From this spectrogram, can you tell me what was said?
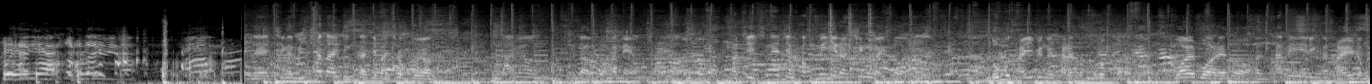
고양이가 걸어갑니다. 네, 지금 2차 다이빙까지 마쳤고요. 라면 준다고 하네요. 같이 친해진 성민이라는 친구가 있어 너무 다이빙을 잘해서 부럽더라고요. 부활부활해서 한 3일인가 4일 정도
